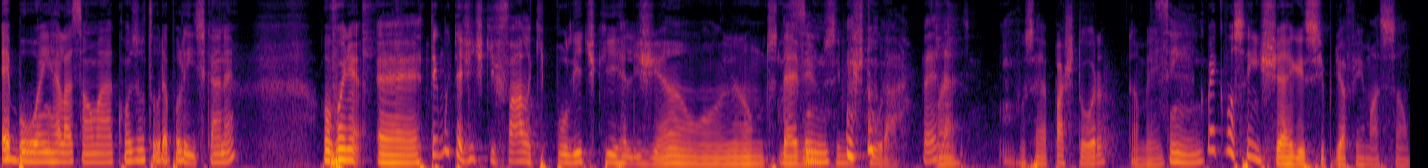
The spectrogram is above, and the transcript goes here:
é boa em relação à conjuntura política, né? Ô, Vânia, é, tem muita gente que fala que política e religião não devem se misturar. Né? Verdade. Né? Você é pastora também. Sim. Como é que você enxerga esse tipo de afirmação?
